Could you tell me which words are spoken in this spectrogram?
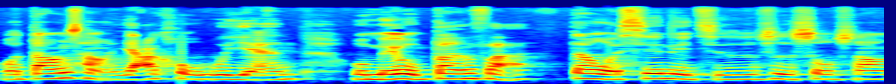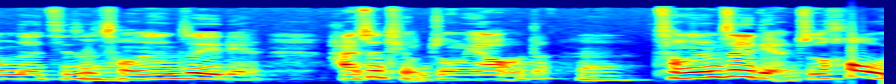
我当场哑口无言，我没有办法，但我心里其实是受伤的。其实承认这一点还是挺重要的。嗯，承认这一点之后，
